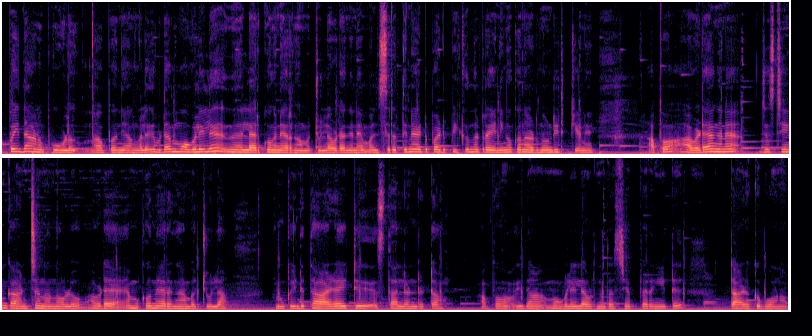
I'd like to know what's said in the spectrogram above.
അപ്പോൾ ഇതാണ് പൂൾ. അപ്പോൾ ഞങ്ങൾ ഇവിടെ മുകളിൽ എല്ലാവർക്കും അങ്ങനെ ഇറങ്ങാൻ പറ്റില്ല അവിടെ അങ്ങനെ മത്സരത്തിനായിട്ട് പഠിപ്പിക്കുന്ന ട്രെയിനിങ് ഒക്കെ നടന്നുകൊണ്ടിരിക്കുകയാണ് അപ്പോൾ അവിടെ അങ്ങനെ ജസ്റ്റ് ഞാൻ കാണിച്ചു തന്നുള്ളൂ അവിടെ നമുക്കൊന്നും ഇറങ്ങാൻ പറ്റില്ല നമുക്ക് ഇതിന്റെ താഴെയായിട്ട് സ്ഥലമുണ്ട് കേട്ടോ അപ്പോൾ ഇതാ മുകളിൽ അവിടുന്ന് സ്റ്റെപ്പ് ഇറങ്ങിയിട്ട് താഴേക്ക് പോകണം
